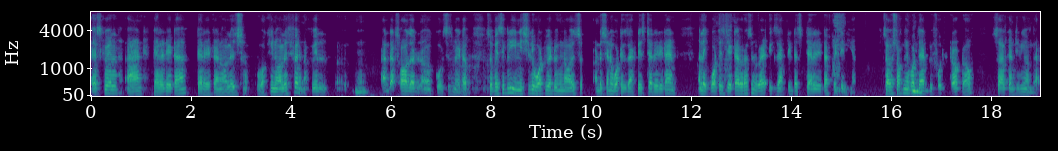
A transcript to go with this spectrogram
SQL and Teradata, Teradata knowledge, working knowledge, fair enough. We'll, uh, and that's how that uh, course is made up. So basically, initially, what we are doing now is understanding what exactly is Teradata and, and like what is data warehouse and where exactly does Teradata fit in here. So I was talking about Mhm. that before it dropped off. So I'll continue on that.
